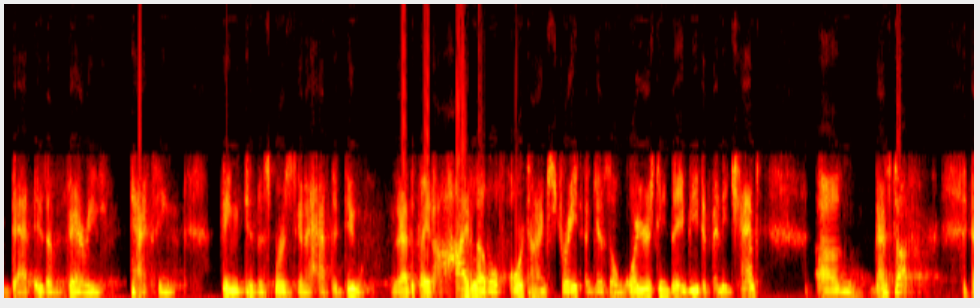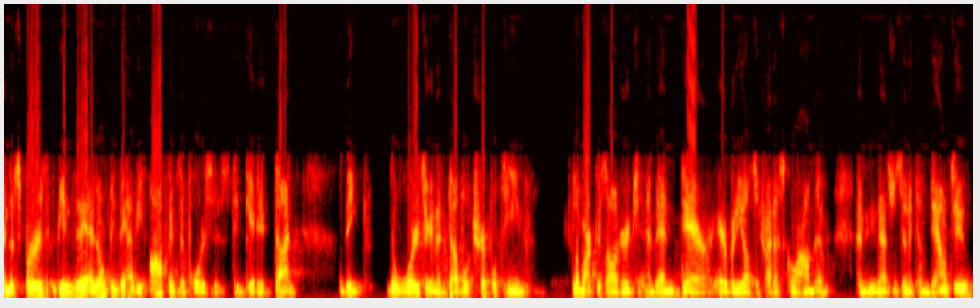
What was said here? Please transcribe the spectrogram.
That is a very taxing thing to the Spurs is going to have to do. They have to play at a high level four times straight against a Warriors team, the be defending champs. Um, that's tough. And the Spurs, at the end of the day, I don't think they have the offensive horses to get it done. I think the Warriors are going to double, triple team LaMarcus Aldridge and then dare everybody else to try to score on them. I think that's what's going to come down to.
